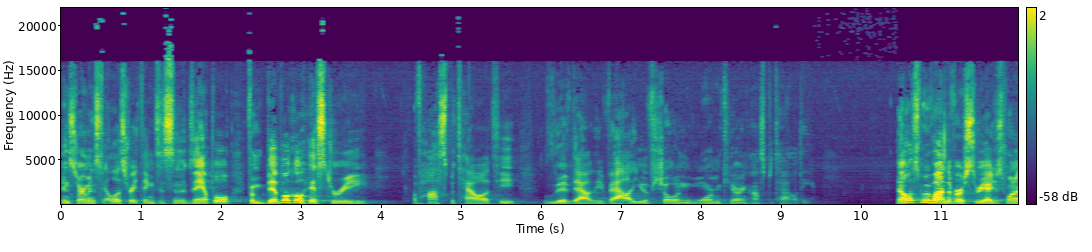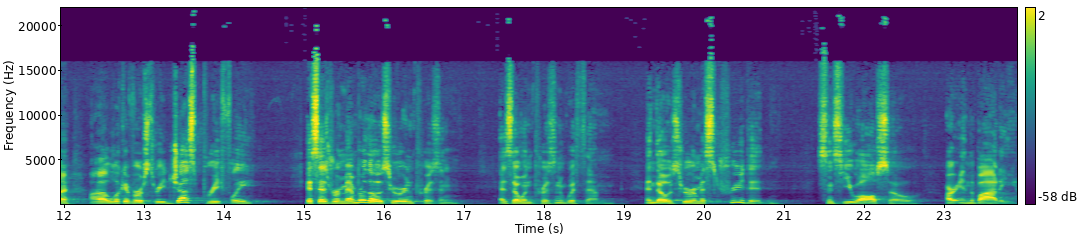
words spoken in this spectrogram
in sermons to illustrate things. It's an example from biblical history of hospitality lived out, the value of showing warm, caring hospitality. Now let's move on to verse 3. I just want to uh, look at verse 3 just briefly. It says, Remember those who are in prison as though in prison with them, and those who are mistreated, since you also are in the body.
